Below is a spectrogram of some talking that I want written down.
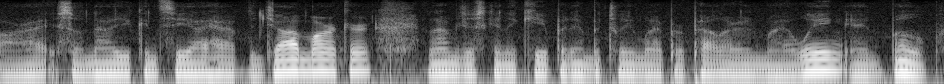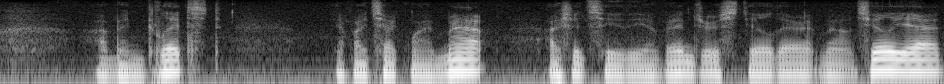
Alright, so now you can see I have the job marker, and I'm just going to keep it in between my propeller and my wing, and boom, I've been glitched. If I check my map, I should see the Avengers still there at Mount Chiliad,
